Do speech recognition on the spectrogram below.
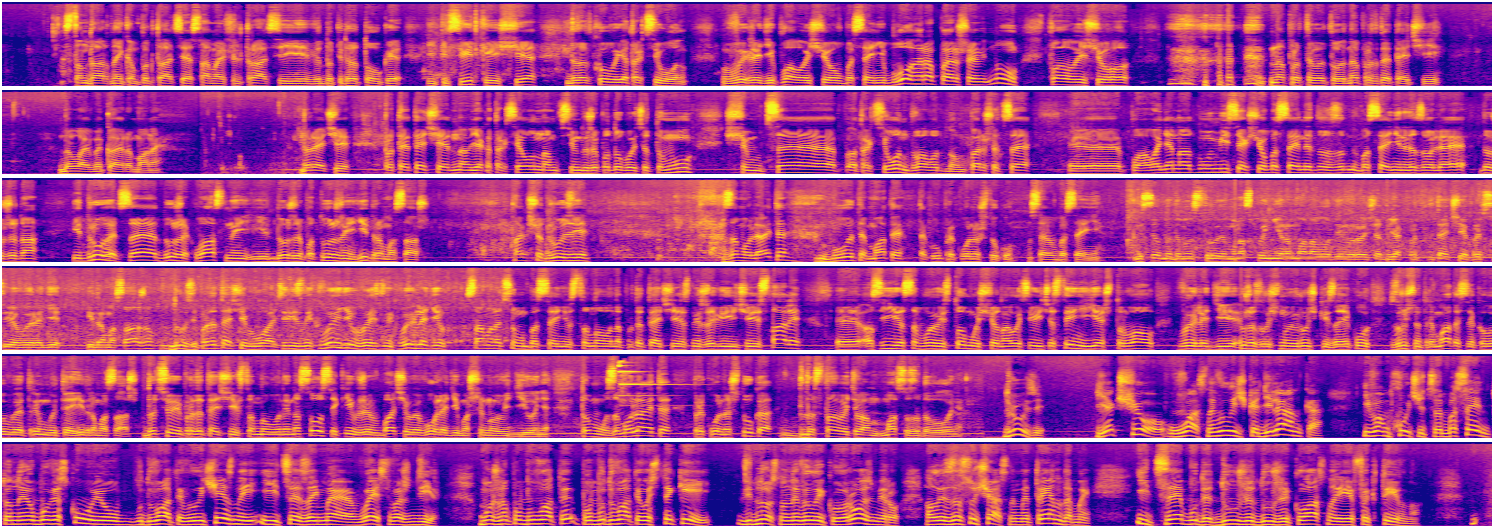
стандартної комплектації, а саме фільтрації до підготовки і підсвітки, ще додатковий атракціон в вигляді плаваючого в басейні блогера перше, ну, плаваючого на, противоту- на протитечії. Давай, вмикай, Романе. До речі, протитечія нам- як атракціон нам всім дуже подобається тому, що це атракціон два в одному. Перше, це е, плавання на одному місці, якщо басейн не басейні не дозволяє довжина. І друге, це дуже класний і дуже потужний гідромасаж. Так що, друзі, замовляйте, будете мати таку прикольну штуку у себе в басейні. Ми сьогодні демонструємо на спині Романа Володимировича, як протитечія працює в вигляді гідромасажу. Друзі, протитечії бувають різних видів, різних виглядів. Саме на цьому басейні встановлена протитечія з нержавіючої сталі. Е, ос- Її особливість в тому, що на лицевій частині є штурвал в вигляді дуже зручної ручки, за яку зручно триматися, коли ви отримуєте гідромасаж. До цієї протитечії встановлений насос, який вже бачили в огляді машинного відділення. Тому замовляйте, прикольна штука, доставить вам масу задоволення. Друзі, якщо у вас невеличка ділянка і вам хочеться басейн, то не обов'язково його будувати величезний і це займе весь ваш двір. Можна побувати, побудувати ось такий. Відносно невеликого розміру, але за сучасними трендами, і це буде дуже-дуже класно і ефективно.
